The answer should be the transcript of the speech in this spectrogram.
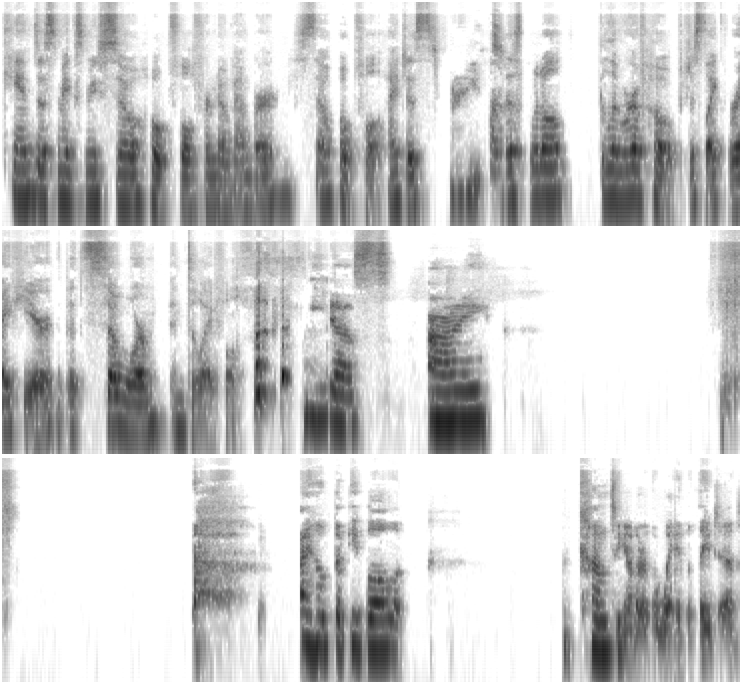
Kansas makes me so hopeful for November. So hopeful. I just Right. have this little glimmer of hope just like right here that's so warm and delightful. Yes, I. I hope that people come together the way that they did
